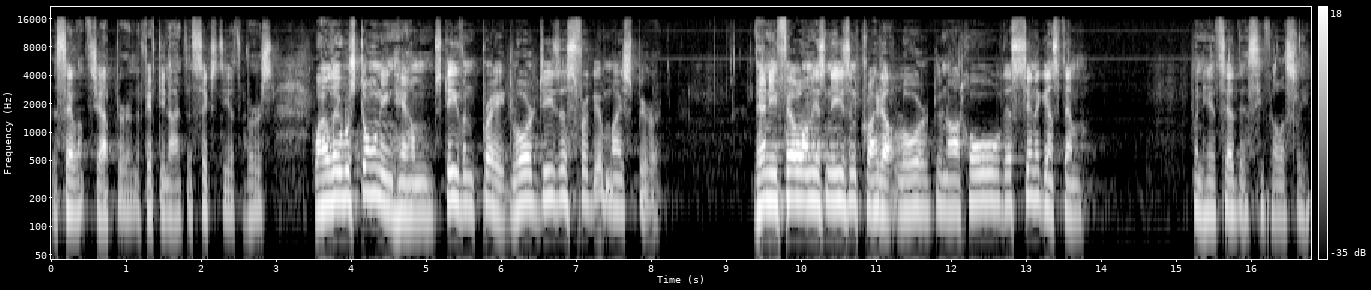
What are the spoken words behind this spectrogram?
the seventh chapter and the 59th and 60th verse. While they were stoning him, Stephen prayed, Lord Jesus, forgive my spirit. Then he fell on his knees and cried out, Lord, do not hold this sin against them. When he had said this, he fell asleep.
